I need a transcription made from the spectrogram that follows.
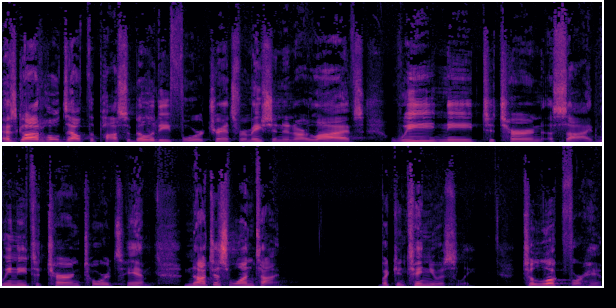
As God holds out the possibility for transformation in our lives, we need to turn aside. We need to turn towards Him, not just one time, but continuously, to look for Him,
